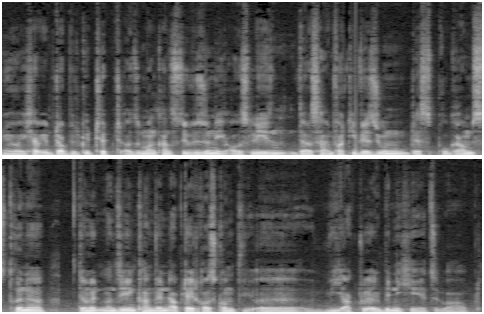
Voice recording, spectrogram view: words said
Ja, ich habe eben doppelt getippt, also man kann es sowieso nicht auslesen. Da ist einfach die Version des Programms drinne, damit man sehen kann, wenn ein Update rauskommt, wie, äh, wie aktuell bin ich hier jetzt überhaupt.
